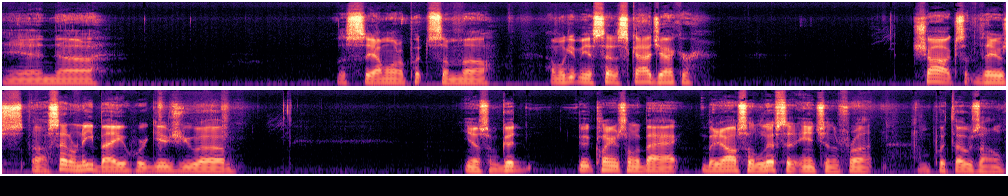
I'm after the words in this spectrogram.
And uh, let's see, I'm going to put some, uh, I'm going to get me a set of Skyjacker shocks. There's a set on eBay where it gives you, uh, you know, some good good clearance on the back, but it also lifts it an inch in the front. I'm gonna put those on.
